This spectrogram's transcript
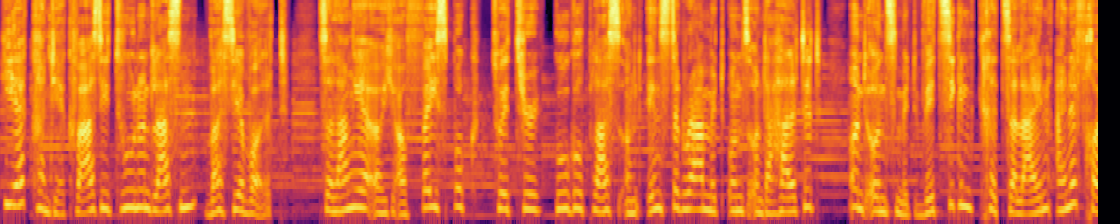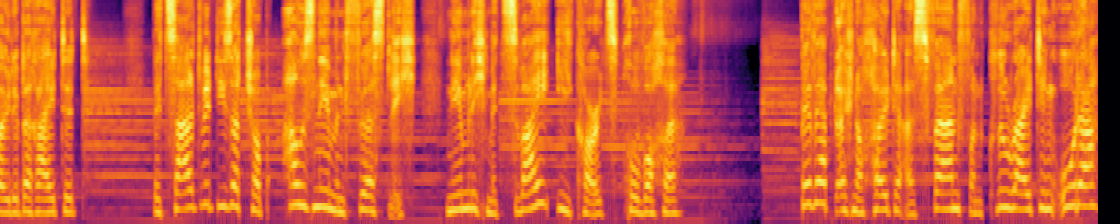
Hier könnt ihr quasi tun und lassen, was ihr wollt, solange ihr euch auf Facebook, Twitter, Google Plus und Instagram mit uns unterhaltet und uns mit witzigen Kritzerlein eine Freude bereitet. Bezahlt wird dieser Job ausnehmend fürstlich, nämlich mit zwei E-Cards pro Woche. Bewerbt euch noch heute als Fan von ClueWriting oder,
